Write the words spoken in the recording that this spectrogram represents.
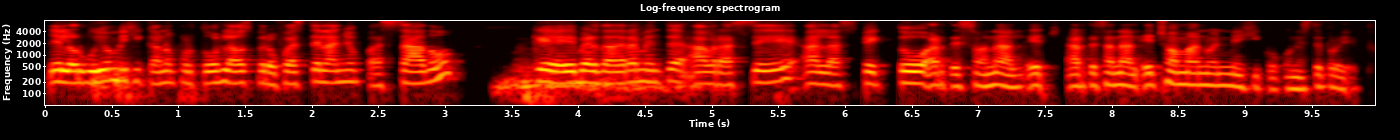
del orgullo mexicano por todos lados, pero fue hasta el año pasado que verdaderamente abracé al aspecto artesanal, artesanal, hecho a mano en México con este proyecto.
